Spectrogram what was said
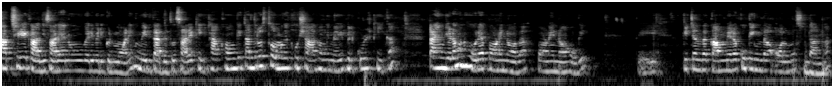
ਸਤਿ ਸ਼੍ਰੀ ਅਕਾਲ ਜੀ ਸਾਰਿਆਂ ਨੂੰ ਵੈਰੀ ਵੈਰੀ ਗੁੱਡ ਮਾਰਨਿੰਗ ਉਮੀਦ ਕਰਦੇ ਤੁਸੀਂ ਸਾਰੇ ਠੀਕ ਠਾਕ ਹੋਵੋਗੇ, ਤੰਦਰੁਸਤ ਹੋਵੋਗੇ ਖੁਸ਼ਹਾਲ ਹੋਵੋਗੇ, ਮੈਂ ਵੀ ਬਿਲਕੁਲ ਠੀਕ ਆ ਟਾਈਮ ਜਿਹੜਾ ਹੁਣ ਹੋ ਰਿਹਾ ਪੌਣੇ 9 ਦਾ, ਪੌਣੇ 9 ਹੋ ਗਏ। ਤੇ ਕਿਚਨ ਦਾ ਕੰਮ ਮੇਰਾ ਕੁਕਿੰਗ ਦਾ ਆਲਮੋਸਟ ਡਨ ਆ।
